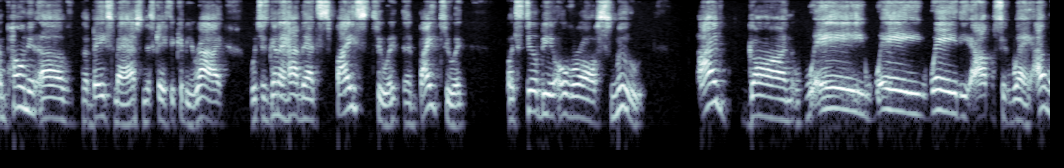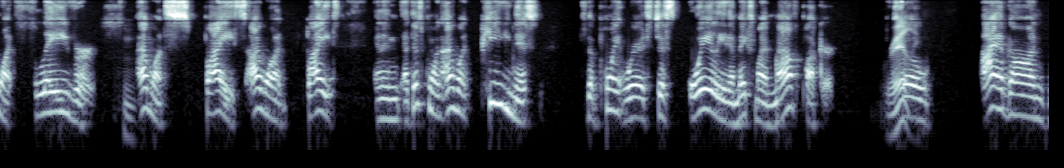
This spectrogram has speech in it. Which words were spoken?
component of the base mash. In this case, it could be rye, which is going to have that spice to it, that bite to it, but still be overall smooth. I've gone way, way, way the opposite way. I want flavor. Hmm. I want spice. I want bite. And then at this point, I want peatiness to the point where it's just oily and it makes my mouth pucker. Really? So I have gone,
